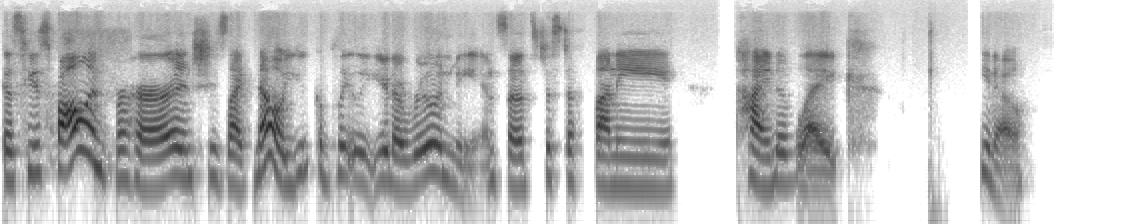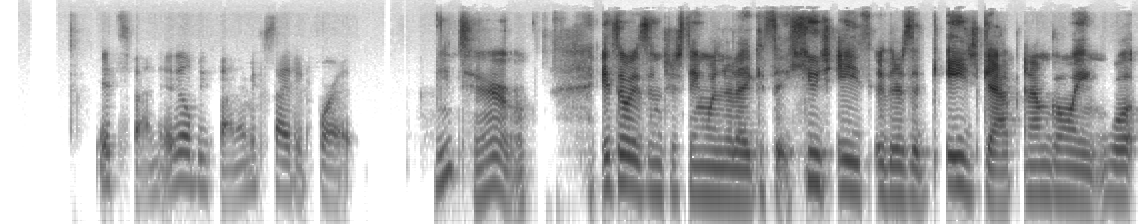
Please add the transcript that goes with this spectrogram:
because he's fallen for her and she's like no you completely you know ruined me. And so it's just a funny kind of like you know it's fun. It'll be fun. I'm excited for it me too. It's always interesting when they're like, it's a huge age, there's an age gap. And I'm going, well,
